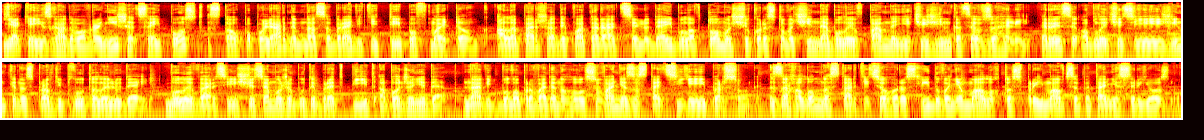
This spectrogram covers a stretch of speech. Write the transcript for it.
Як я і згадував раніше, цей пост став популярним на сабреддіті Tip of My Tongue. Але перша адекватна реакція людей була в тому, що користувачі не були впевнені, чи жінка це взагалі. Риси обличчя цієї жінки насправді плутали людей. Були версії, що це може бути Бред Піт або Джонні Депп. Навіть було проведено голосування за стать цієї персони. Загалом на старті цього розслідування мало хто сприймав це питання серйозно,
